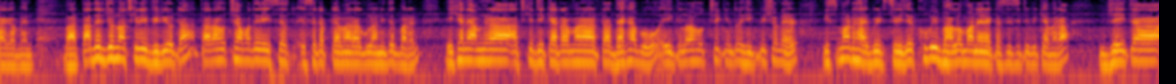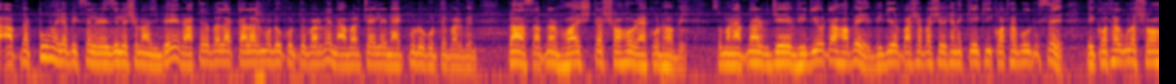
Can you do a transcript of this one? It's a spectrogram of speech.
লাগাবেন? বা তাদের জন্য আজকের এই ভিডিওটা, তারা হচ্ছে আমাদের এই সেট আপ ক্যামেরাগুলো নিতে পারেন। এখানে আমরা আজকে যে ক্যামেরাটা দেখাবো, এইগুলো হচ্ছে কিন্তু হিকভিশনের স্মার্ট হাইব্রিড সিরিজের খুবই ভালো মানের একটা সিসিটিভি ক্যামেরা যেটা আপনার টু মেগাপিক্সেল রেজুলেশন আসবে। রাতের বেলা কালার মোডও করতে পারবেন, আবার চাইলে নাইট মোডও করতে পারবেন। প্লাস আপনার ভয়েসটা সহ রেকর্ড হবে। সো মানে আপনার যে ভিডিওটা হবে, ভিডিওর পাশাপাশি ওইখানে কে কি কথা বলতেছে, এই কথাগুলো সহ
